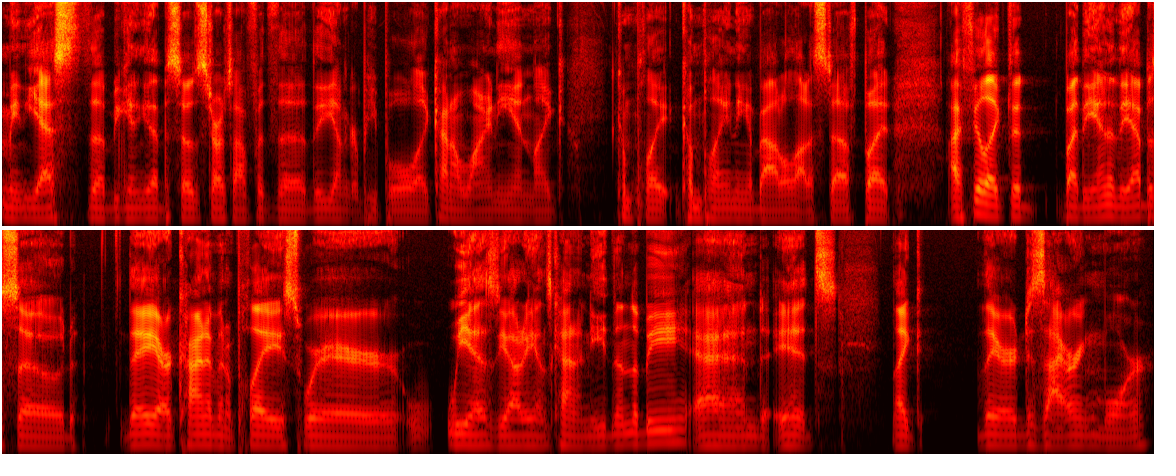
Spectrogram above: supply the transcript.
I mean, yes, the beginning of the episode starts off with the the younger people like kind of whiny and like complain complaining about a lot of stuff, but I feel like that by the end of the episode, they are kind of in a place where we as the audience kind of need them to be, and it's like they're desiring more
